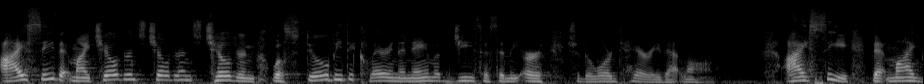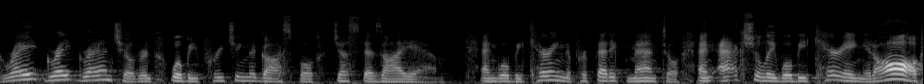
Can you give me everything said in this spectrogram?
I see that my children's children's children will still be declaring the name of Jesus in the earth should the Lord tarry that long. I see that my great great grandchildren will be preaching the gospel just as I am and will be carrying the prophetic mantle and actually will be carrying it all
